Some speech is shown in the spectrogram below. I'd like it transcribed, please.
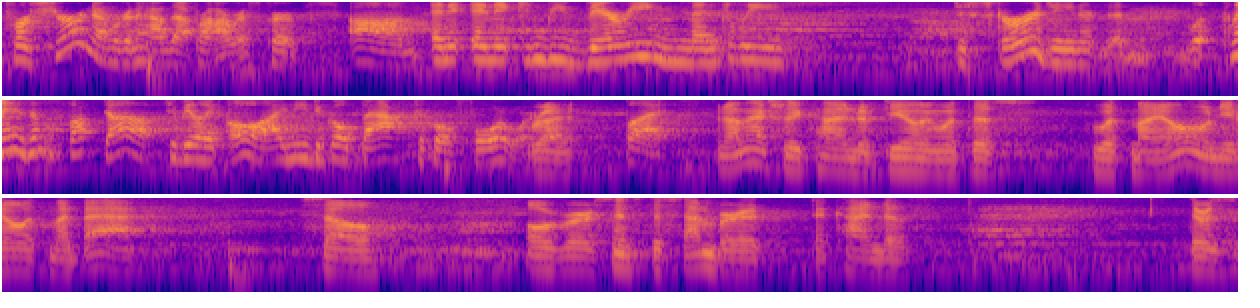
for sure never going to have that progress curve. Um, and, it, and it can be very mentally discouraging or plain and simple fucked up to be like oh i need to go back to go forward. Right. but And I'm actually kind of dealing with this with my own, you know, with my back. So over since December, it, it kind of there was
